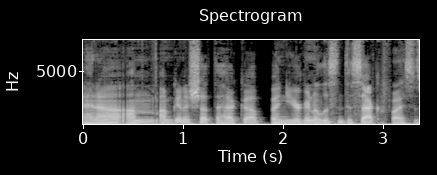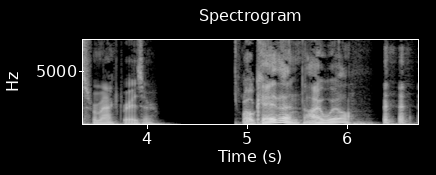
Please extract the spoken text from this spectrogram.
And uh, I'm I'm gonna shut the heck up, and you're gonna listen to "Sacrifices" from ActRaiser. Okay, then I will.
